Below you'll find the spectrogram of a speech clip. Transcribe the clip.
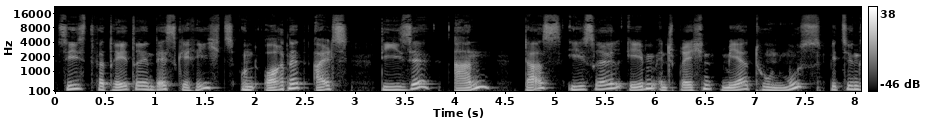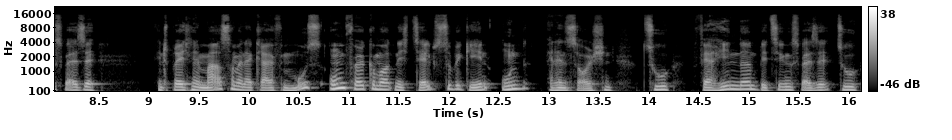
Sie ist Vertreterin des Gerichts und ordnet als diese an, dass Israel eben entsprechend mehr tun muss bzw. entsprechende Maßnahmen ergreifen muss, um Völkermord nicht selbst zu begehen und einen solchen zu verhindern bzw. zu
